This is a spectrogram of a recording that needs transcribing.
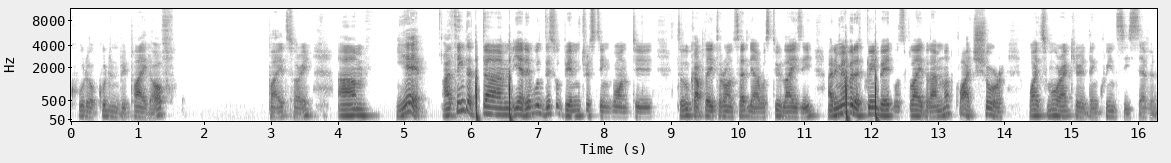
could or couldn't be played off. Played, sorry. Um, yeah, I think that um, yeah, would, this would be an interesting one to to look up later on. Sadly, I was too lazy. I remember that queen b8 was played, but I'm not quite sure why it's more accurate than queen c7.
